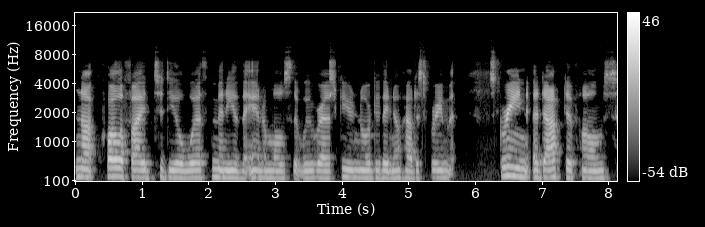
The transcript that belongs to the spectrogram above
not qualified to deal with many of the animals that we rescue, nor do they know how to screen, screen adoptive homes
